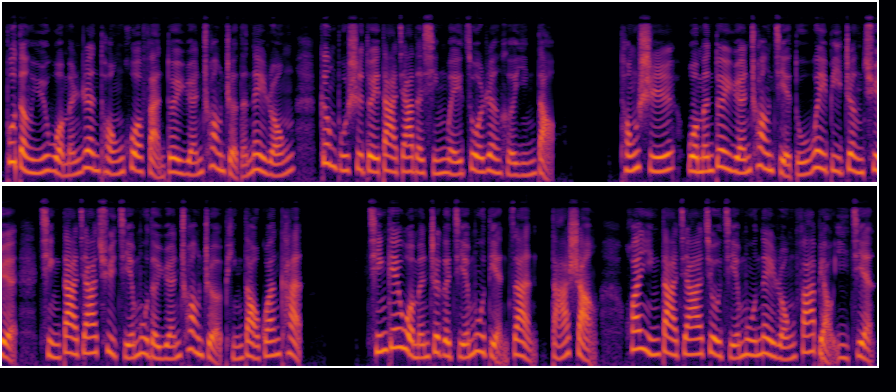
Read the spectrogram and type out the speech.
不等于我们认同或反对原创者的内容，更不是对大家的行为做任何引导。同时，我们对原创解读未必正确，请大家去节目的原创者频道观看。请给我们这个节目点赞打赏，欢迎大家就节目内容发表意见。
